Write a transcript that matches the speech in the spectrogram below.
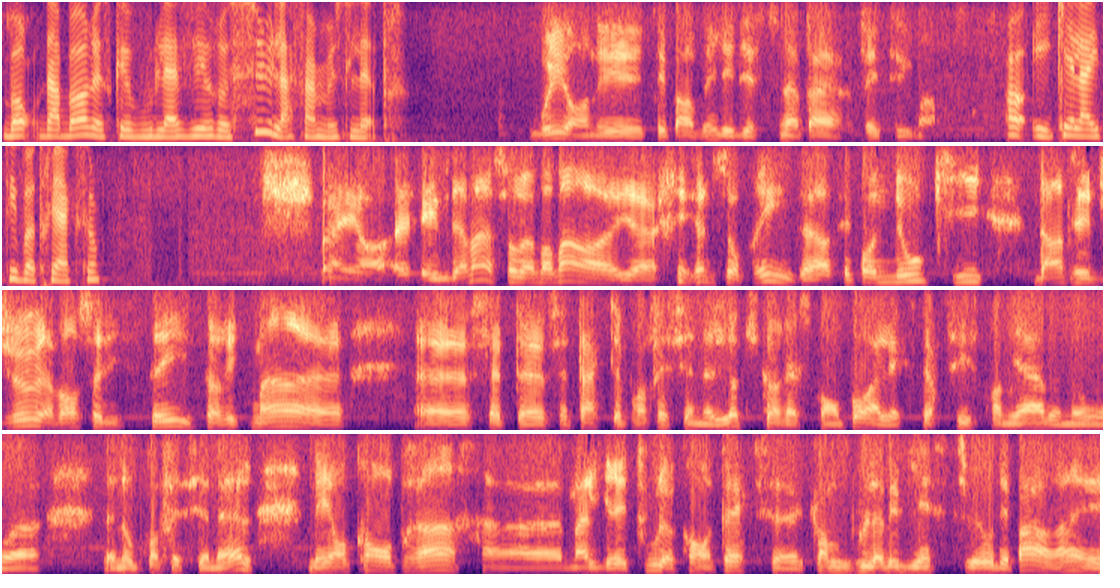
Bon, d'abord, est-ce que vous l'avez reçue, la fameuse lettre? Oui, on est parmi les destinataires, effectivement. Ah, et quelle a été votre réaction? Ben, euh, évidemment, sur le moment, euh, il y a, une surprise. C'est pas nous qui, d'entrée de jeu, avons sollicité historiquement euh, cet acte professionnel-là qui correspond pas à l'expertise première de nos de nos professionnels. Mais on comprend malgré tout le contexte, comme vous l'avez bien situé au départ. Hein,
